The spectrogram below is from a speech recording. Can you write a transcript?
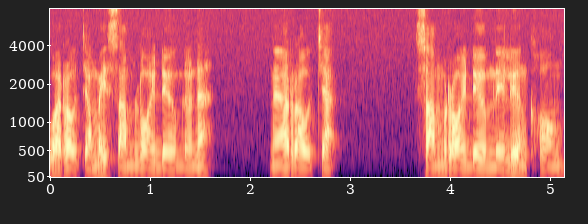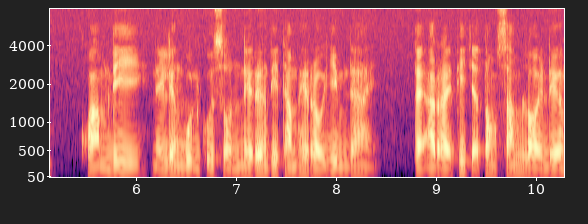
ว่าเราจะไม่ซ้ำรอยเดิมแล้วนะนะเราจะ ซ้ำรอยเดิมในเรื่องของความดีในเรื่องบุญกุศลในเรื่องที่ทำให้เรายิ้มได้ แต่อะไรที่จะต้องซ้ำรอยเดิม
